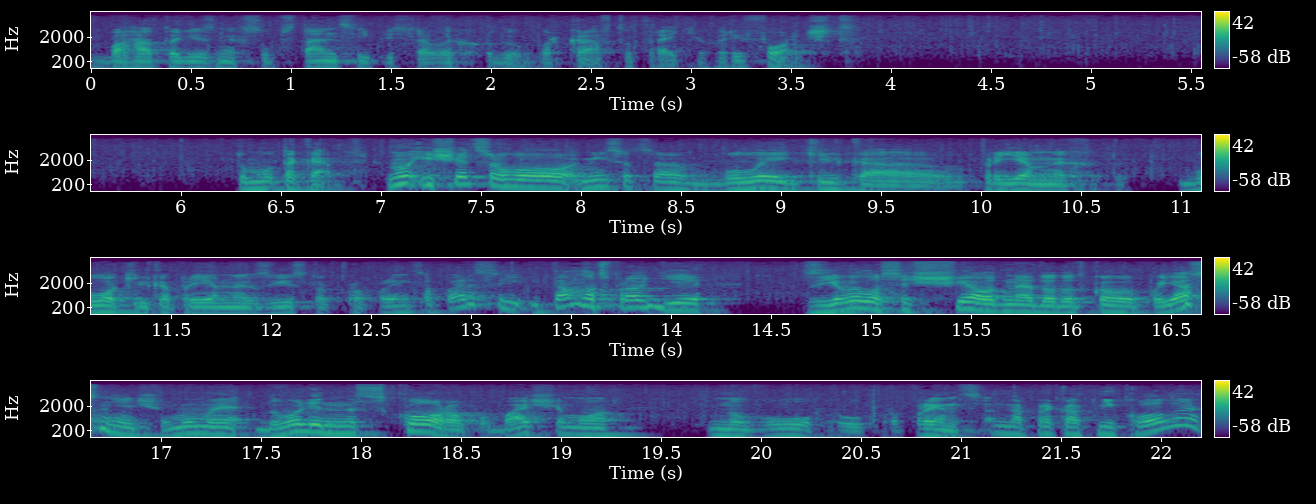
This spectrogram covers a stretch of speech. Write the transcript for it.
багато різних субстанцій після виходу Warcraft 3 Reforged. Тому таке. Ну і ще цього місяця були кілька приємних, було кілька приємних звісток про принца Персії, і там насправді з'явилося ще одне додаткове пояснення, чому ми доволі не скоро побачимо нову гру про принца. Наприклад, ніколи?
